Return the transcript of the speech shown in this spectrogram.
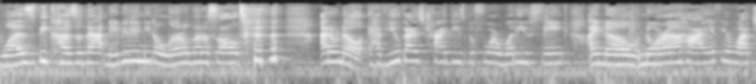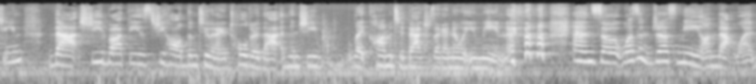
was because of that. Maybe they need a little bit of salt. I don't know. Have you guys tried these before? What do you think? I know Nora, hi if you're watching, that she bought these, she hauled them too and I told her that and then she like commented back, she's like, I know what you mean. and so it wasn't just me on that one.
